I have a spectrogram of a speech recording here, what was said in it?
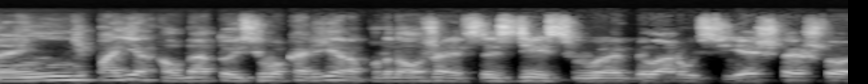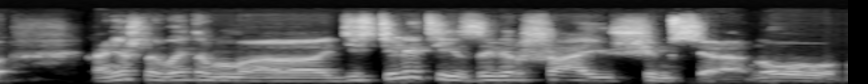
э, не поехал, да, то есть его карьера продолжается здесь, в Беларуси. Я считаю, что, конечно, в этом э, десятилетии завершающемся, ну,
